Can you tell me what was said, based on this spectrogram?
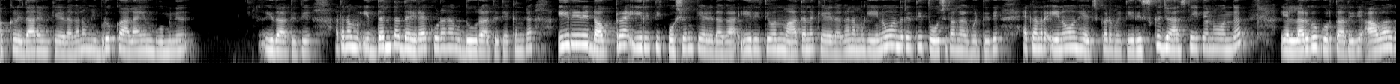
ಮಕ್ಳು ಇದ್ದಾರೆ ಅಂತ ಕೇಳಿದಾಗ ನಮ್ಮಿಬ್ಬರು ಕಾಲಾಗಿನ ಭೂಮಿನೇ ಇದಾಗ್ತೈತಿ. ಅಥವಾ ನಮ್ಗೆ ಇದ್ದಂಥ ಧೈರ್ಯ ಕೂಡ ನಮ್ಗೆ ದೂರ ಆಗ್ತೈತಿ. ಯಾಕಂದ್ರೆ ಈ ರೀತಿ ಡಾಕ್ಟ್ರ ಈ ರೀತಿ ಕ್ವಶನ್ ಕೇಳಿದಾಗ, ಈ ರೀತಿ ಒಂದು ಮಾತನ್ನು ಕೇಳಿದಾಗ ನಮ್ಗೆ ಏನೋ ಒಂದು ರೀತಿ ತೋಚ್ದಂಗೆ ಆಗ್ಬಿಡ್ತೈತಿ. ಯಾಕಂದ್ರೆ ಏನೋ ಒಂದು ಹೆಚ್ಚು ಕಡಿಮೆ ಐತಿ ರಿಸ್ಕ್ ಜಾಸ್ತಿ ಐತೆ ಅನ್ನೋ ಒಂದು ಎಲ್ಲರಿಗೂ ಗುರ್ತಾದೈತಿ ಆವಾಗ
